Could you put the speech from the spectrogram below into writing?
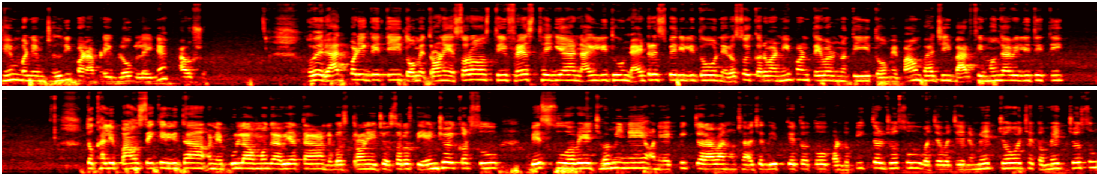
જેમ બને એમ જલ્દી પણ આપણે બ્લોગ લઈને આવશું. હવે રાત પડી ગઈ હતી, તો અમે ત્રણેય સરસથી ફ્રેશ થઈ ગયા નાહી લીધું નાઇટ ડ્રેસ પહેરી લીધો ને રસોઈ કરવાની પણ તેવડ નથી તો અમે પાઉંભાજી બહારથી મંગાવી લીધી હતી. તો ખાલી પાઉં શેકી લીધા અને પુલાવ મગાવ્યા હતા અને બસ ત્રણેય જો સરસથી એન્જોય કરશું. બેસશું હવે જમીને અને એક પિક્ચર આવવાનું છે. આજે દીપ કહેતો હતો પણ તો પિક્ચર જોશું, વચ્ચે વચ્ચે એને મેચ જોવો છે તો મેચ જોશું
